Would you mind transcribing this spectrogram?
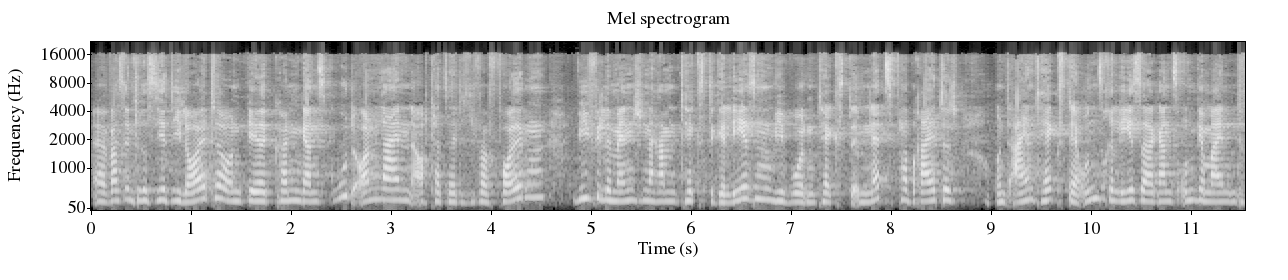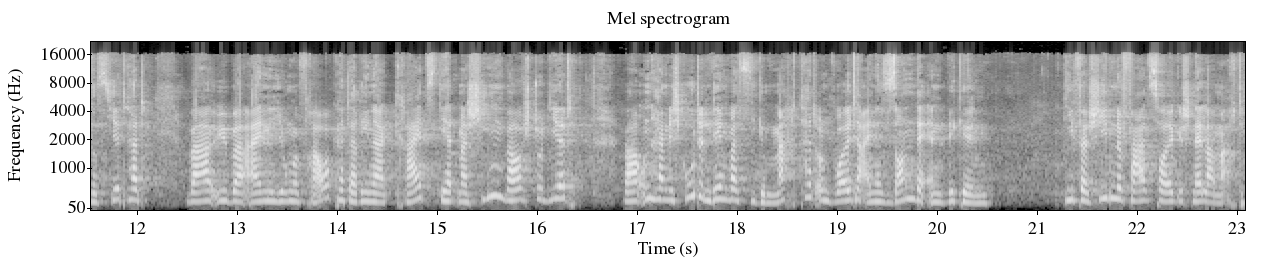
äh, was interessiert die Leute? Und wir können ganz gut online auch tatsächlich verfolgen, wie viele Menschen haben Texte gelesen, wie wurden Texte im Netz verbreitet. Und ein Text, der unsere Leser ganz ungemein interessiert hat, war über eine junge Frau, Katharina Kreitz, die hat Maschinenbau studiert, war unheimlich gut in dem, was sie gemacht hat und wollte eine Sonde entwickeln, die verschiedene Fahrzeuge schneller macht.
